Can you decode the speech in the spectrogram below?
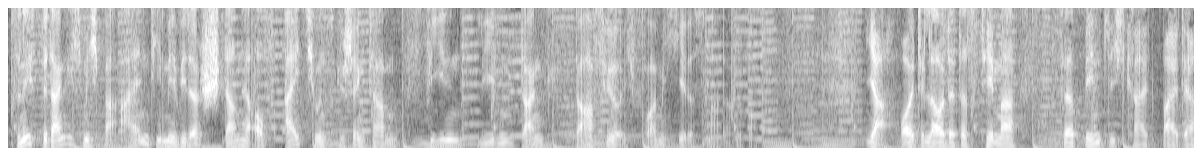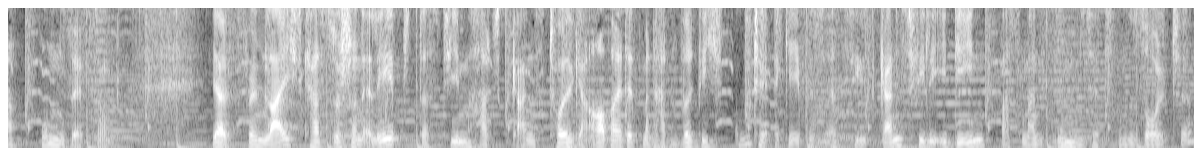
Zunächst bedanke ich mich bei allen, die mir wieder Sterne auf iTunes geschenkt haben. Vielen lieben Dank dafür. Ich freue mich jedes Mal darüber. Ja, heute lautet das Thema Verbindlichkeit bei der Umsetzung. Ja, vielleicht hast du schon erlebt, das Team hat ganz toll gearbeitet, man hat wirklich gute Ergebnisse erzielt, ganz viele Ideen, was man umsetzen sollte.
